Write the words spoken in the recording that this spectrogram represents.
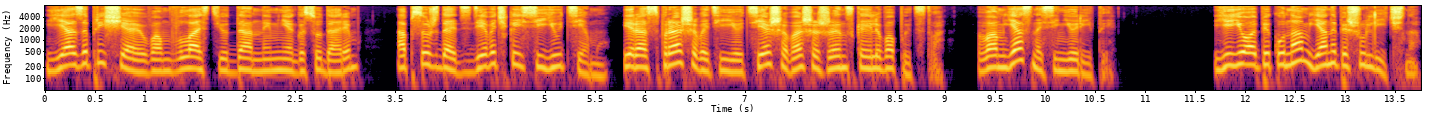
«Я запрещаю вам властью, данной мне государем, обсуждать с девочкой сию тему и расспрашивать ее, теша ваше женское любопытство. Вам ясно, сеньориты? Ее опекунам я напишу лично.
